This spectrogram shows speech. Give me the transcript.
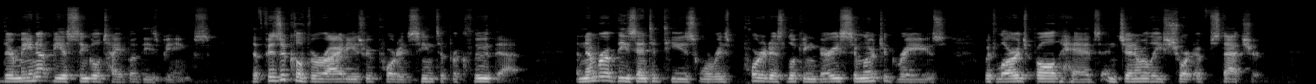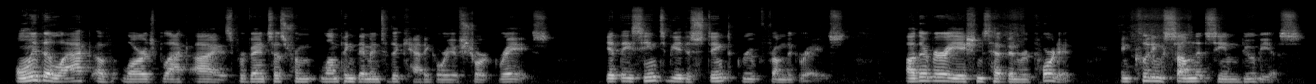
there may not be a single type of these beings. The physical varieties reported seem to preclude that. A number of these entities were reported as looking very similar to greys, with large bald heads and generally short of stature. Only the lack of large black eyes prevents us from lumping them into the category of short grays. Yet they seem to be a distinct group from the grays. Other variations have been reported, including some that seem dubious.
